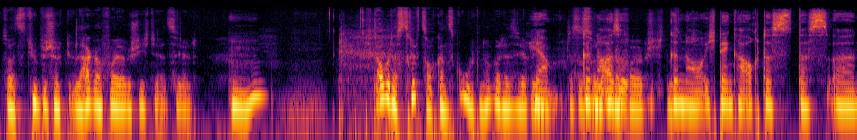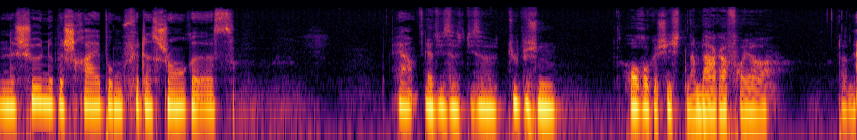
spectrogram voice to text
so als typische Lagerfeuergeschichte erzählt. Mhm. Ich glaube, das trifft es auch ganz gut, ne, bei der Serie. Ja, das ist genau, so also, genau. Ich denke auch, dass das äh, eine schöne Beschreibung für das Genre ist. Ja. Ja, diese, diese typischen Horrorgeschichten am Lagerfeuer. Dann,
